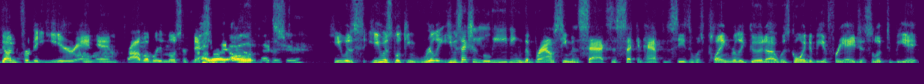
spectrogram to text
done for the year and and probably most of next all year. Right, all of next year he was he was looking really he was actually leading the Browns team in sacks the second half of the season was playing really good uh, was going to be a free agent so looked to be a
